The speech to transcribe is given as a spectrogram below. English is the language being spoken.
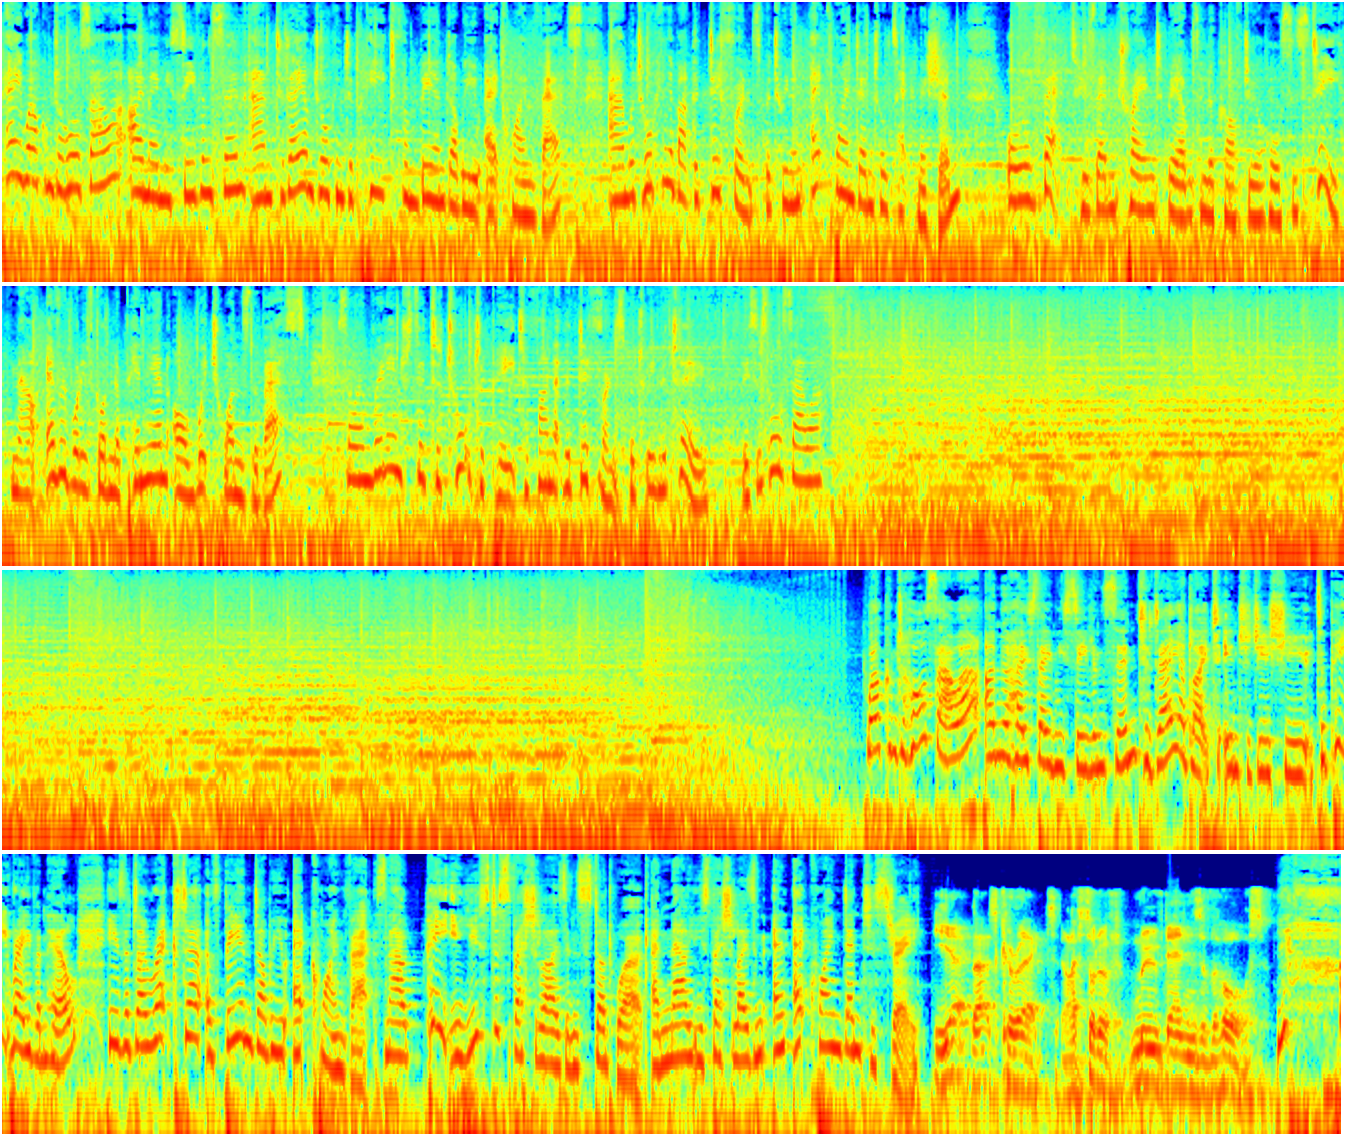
Hey, welcome to Horse Hour. I'm Amy Stevenson, and today I'm talking to Pete from B&W Equine Vets, and we're talking about the difference between an equine dental technician or a vet who's then trained to be able to look after your horse's teeth. Now, everybody's got an opinion on which one's the best, so I'm really interested to talk to Pete to find out the difference between the two. This is Horse Hour. Welcome to Horse Hour. I'm your host, Amy Stevenson. Today, I'd like to introduce you to Pete Ravenhill. He's a director of B&W Equine Vets. Now, Pete, you used to specialise in stud work, and now you specialise in equine dentistry. Yeah, that's correct. I've sort of moved ends of the horse. Yeah.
